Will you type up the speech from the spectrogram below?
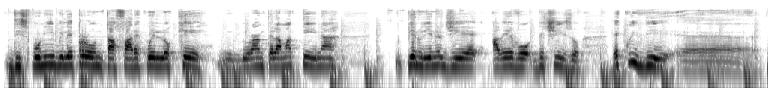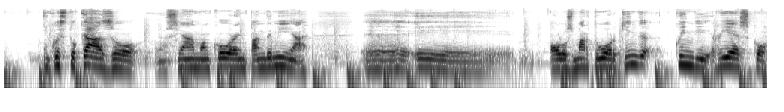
disponibile, pronta a fare quello che durante la mattina pieno di energie avevo deciso e quindi eh, in questo caso siamo ancora in pandemia eh, e ho lo smart working, quindi riesco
